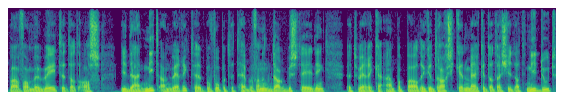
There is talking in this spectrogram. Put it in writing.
waarvan we weten dat als je daar niet aan werkt... Hè, bijvoorbeeld het hebben van een dagbesteding... het werken aan bepaalde gedragskenmerken... dat als je dat niet doet,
